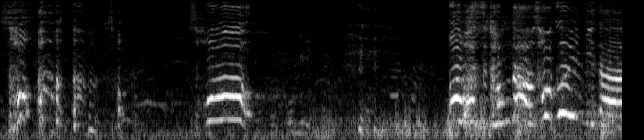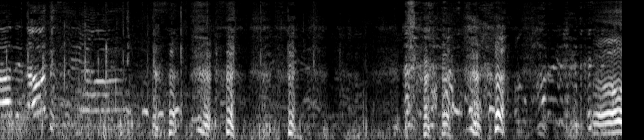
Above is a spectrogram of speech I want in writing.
소, 소, 소. 어, 맞어. 정답. 소금입니다. 네, 나와주세요. 어.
